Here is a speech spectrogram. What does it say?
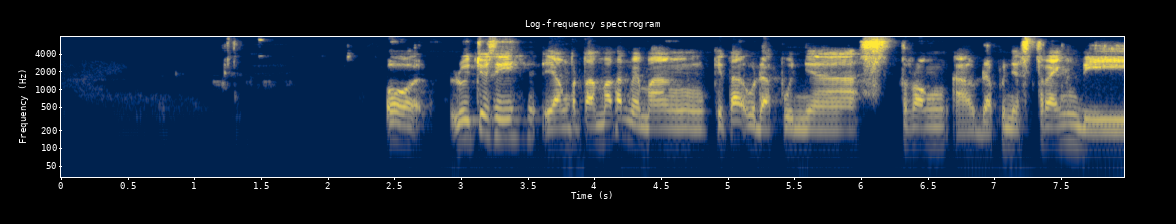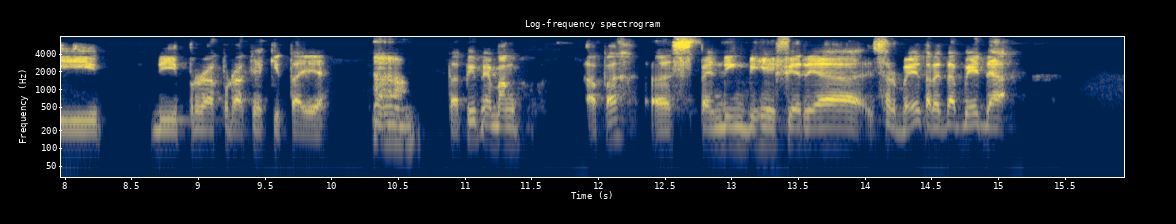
Oh, lucu sih. Yang pertama kan memang kita udah punya strong, uh, udah punya strength di di produk-produknya kita ya. Uh. Tapi memang apa uh, spending behavior ya Surabaya ternyata beda.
